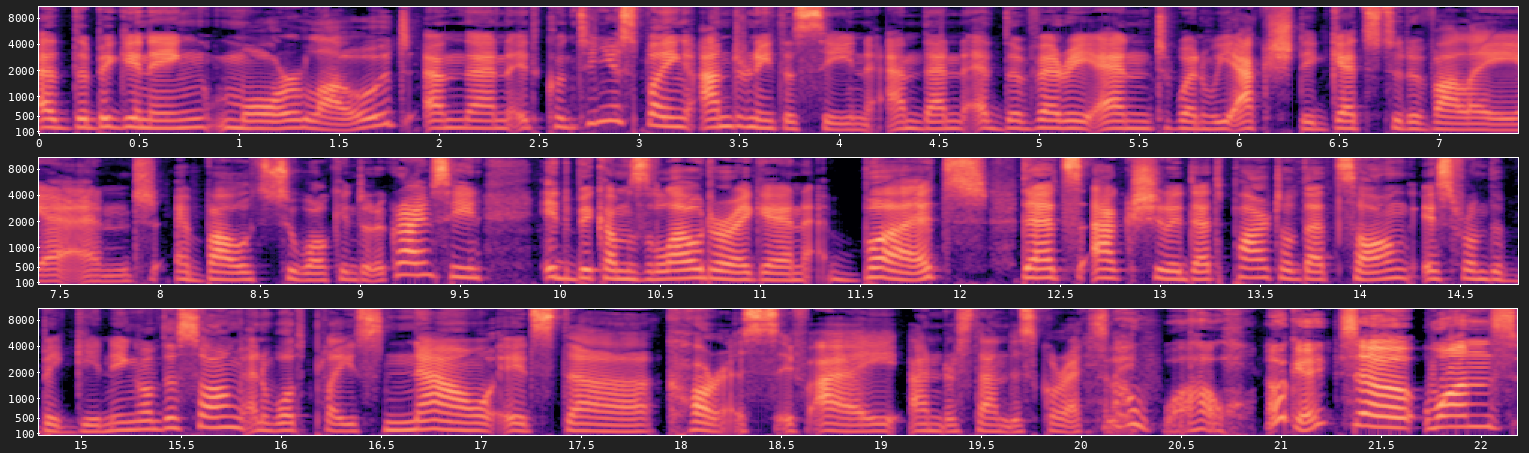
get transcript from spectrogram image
at the beginning more loud, and then it continues playing underneath the scene, and then at the very end, when we actually get to the valet and about to walk into the crime scene, it becomes louder again. But that's actually that part of that song is from the beginning of the song, and what plays now it's the chorus, if I understand this correctly. Oh, wow. Okay. So once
